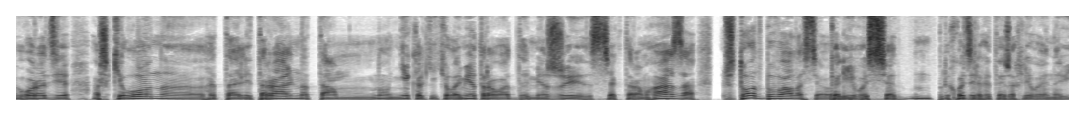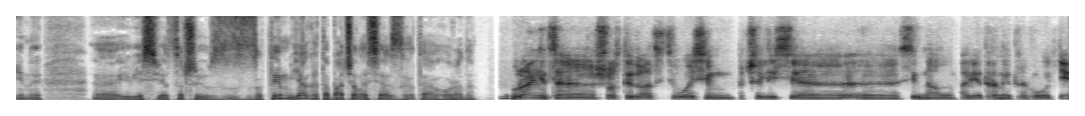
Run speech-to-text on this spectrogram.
горадзе Ашкелон гэта літаральна там ну некалькі кіламетраў ад мяжы з сектарам газа што адбывалася калі вось прыходзілі гэтыя жахлівыя навіны і ўвесь свет сачыў за тым як гэта бачылася з гэтага горада У раніца 628 пачаліся э, сігналы паветранай трывогі.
